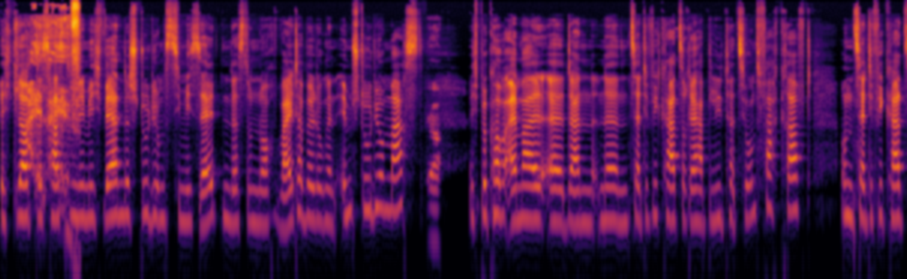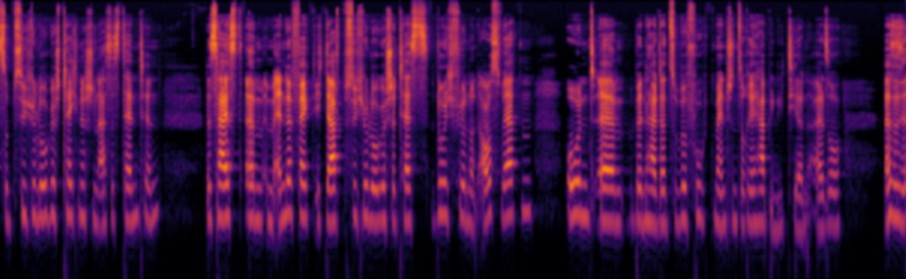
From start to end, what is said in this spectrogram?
ich glaube, das hast du nämlich während des Studiums ziemlich selten, dass du noch Weiterbildungen im Studium machst. Ja. Ich bekomme einmal äh, dann ein Zertifikat zur Rehabilitationsfachkraft und ein Zertifikat zur psychologisch-technischen Assistentin. Das heißt, ähm, im Endeffekt, ich darf psychologische Tests durchführen und auswerten und ähm, bin halt dazu befugt, Menschen zu rehabilitieren. Also, also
